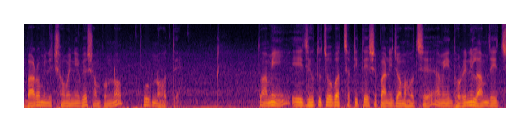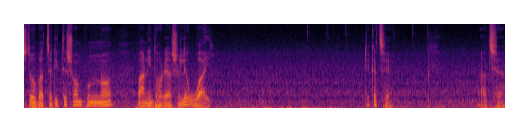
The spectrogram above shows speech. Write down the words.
বারো মিনিট সময় নেবে সম্পূর্ণ পূর্ণ হতে। তো আমি এই যেহেতু চৌবাচ্চাটিতে এসে পানি জমা হচ্ছে, আমি ধরে নিলাম যে এই চৌবাচ্চাটিতে সম্পূর্ণ পানি ধরে আসলে ওয়াই। ঠিক আছে? আচ্ছা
